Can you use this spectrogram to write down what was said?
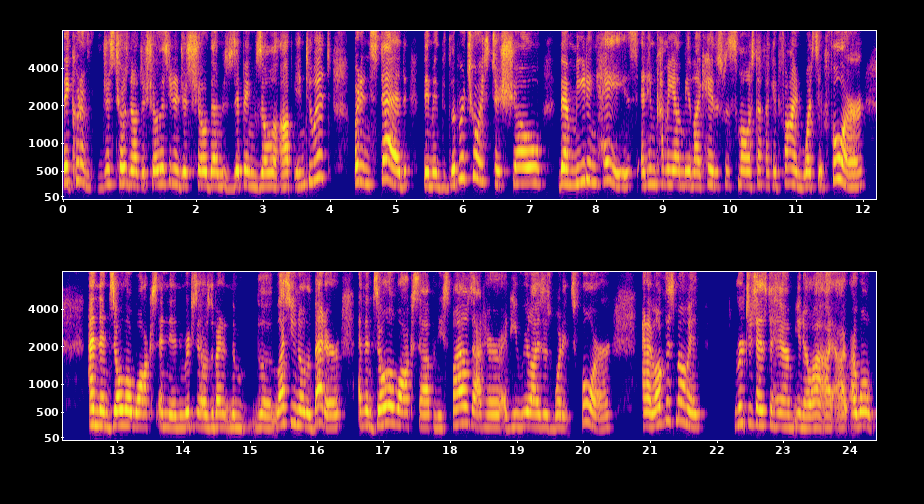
They could have just chosen not to show the scene and just showed them zipping Zola up into it. But instead, they made the deliberate choice to show them meeting Hayes and him coming out and being like, hey, this was the smallest stuff I could find. What's it for? And then Zola walks, and then Richard says, the better, the, the less you know, the better. And then Zola walks up and he smiles at her and he realizes what it's for. And I love this moment. Richard says to him, you know, I, I, I won't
